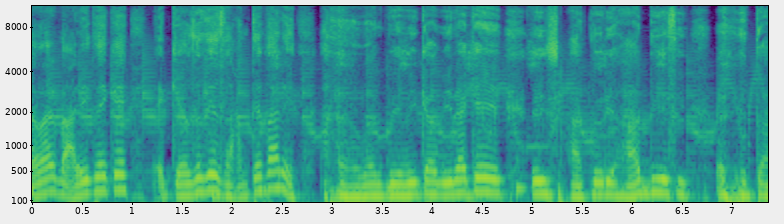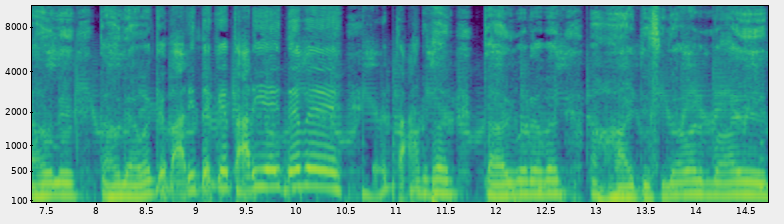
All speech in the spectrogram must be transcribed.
আমার বাড়ি থেকে কেউ যদি জানতে পারে, আমার প্রেমিকা মীরাকে সাতুরি হাত দিয়েছি, তাহলে তাহলে আমাকে বাড়ি থেকে তাড়িয়ে দেবে। তারপর তারপর আবার হাইটি ছিল আমার মায়ের।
